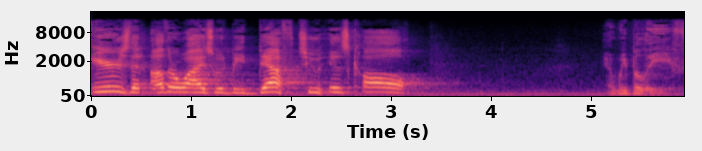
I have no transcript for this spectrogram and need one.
ears that otherwise would be deaf to His call. And we believe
